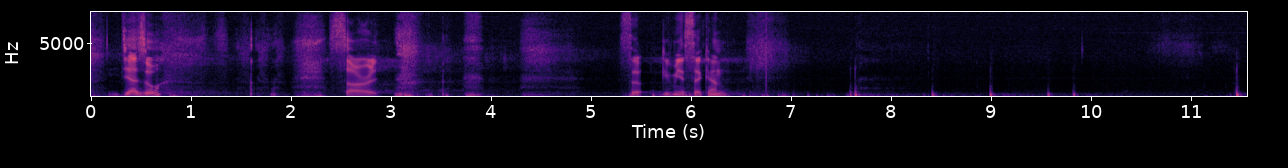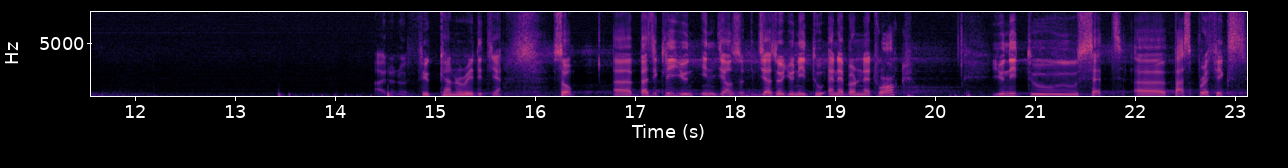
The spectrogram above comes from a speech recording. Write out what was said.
Diazo. Sorry. so give me a second. I don't know if you can read it. Yeah. So uh, basically, you, in Diazo, you need to enable network. You need to set a path prefix,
